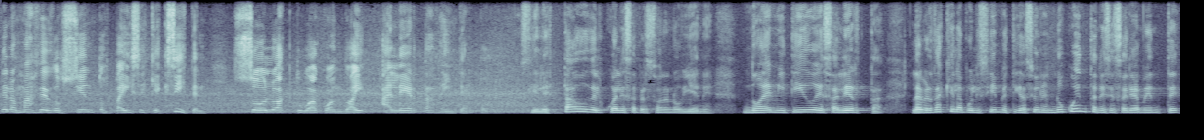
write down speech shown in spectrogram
de los más de 200 países que existen. Solo actúa cuando hay alertas de Interpol si el estado del cual esa persona no viene no ha emitido esa alerta, la verdad es que la Policía de Investigaciones no cuenta necesariamente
